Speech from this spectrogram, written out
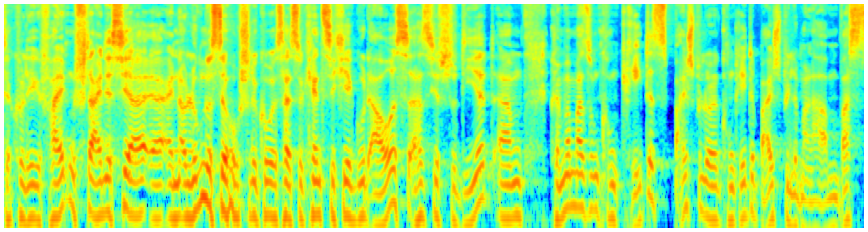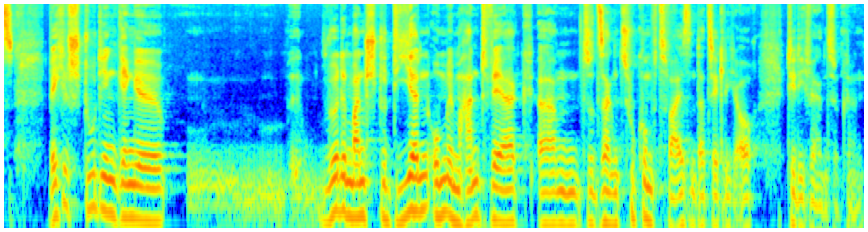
der Kollege Falkenstein ist ja äh, ein Alumnus der Hochschule Co. Das heißt, du kennst dich hier gut aus, hast hier studiert. Ähm, können wir mal so ein konkretes Beispiel oder konkrete Beispiele mal haben? Was, welche Studiengänge äh, würde man studieren, um im Handwerk ähm, sozusagen zukunftsweisend tatsächlich auch tätig werden zu können?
